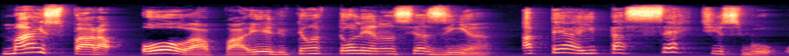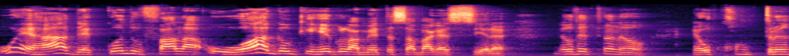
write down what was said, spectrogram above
Mas para o aparelho tem uma tolerânciazinha. Até aí tá certíssimo. O errado é quando fala o órgão que regulamenta essa bagaceira. Não é o Detran não, é o Contran.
